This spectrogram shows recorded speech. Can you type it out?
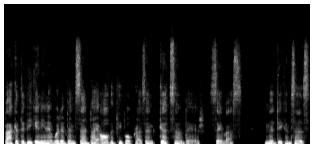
back at the beginning it would have been said by all the people present, Getso der, save us. And the deacon says,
